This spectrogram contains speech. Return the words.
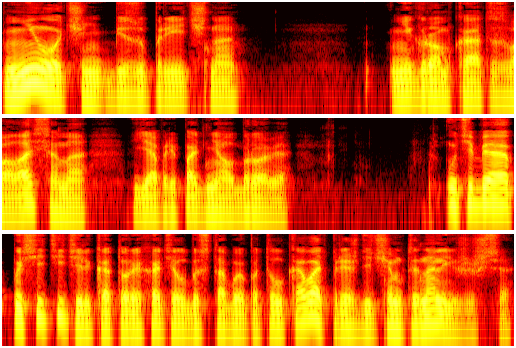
«Не очень безупречно». Негромко отозвалась она, я приподнял брови. «У тебя посетитель, который хотел бы с тобой потолковать, прежде чем ты налижешься».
